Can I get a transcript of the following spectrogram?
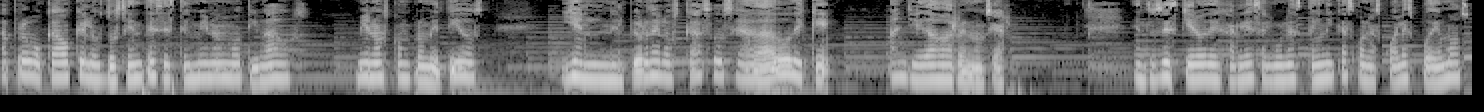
ha provocado que los docentes estén menos motivados, menos comprometidos y en el peor de los casos se ha dado de que han llegado a renunciar. Entonces quiero dejarles algunas técnicas con las cuales podemos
